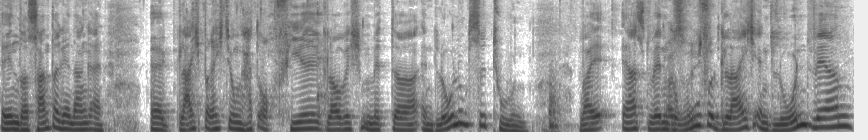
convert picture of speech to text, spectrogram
interessanter Gedanke ein. Äh, Gleichberechtigung hat auch viel, glaube ich, mit der Entlohnung zu tun. Weil erst wenn Das Berufe gleich entlohnt werden,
